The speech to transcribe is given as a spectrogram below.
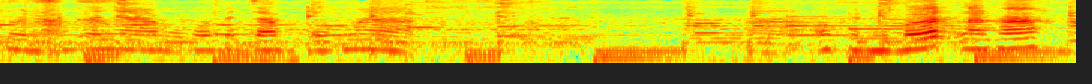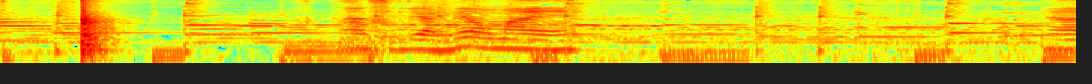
ขึ้นนะพญาบอกว่าไปจับกบมากเอาขึ้นให้เบิร์ดนะคะงาสีเหลืองเนี่ยเอาใหม่งา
